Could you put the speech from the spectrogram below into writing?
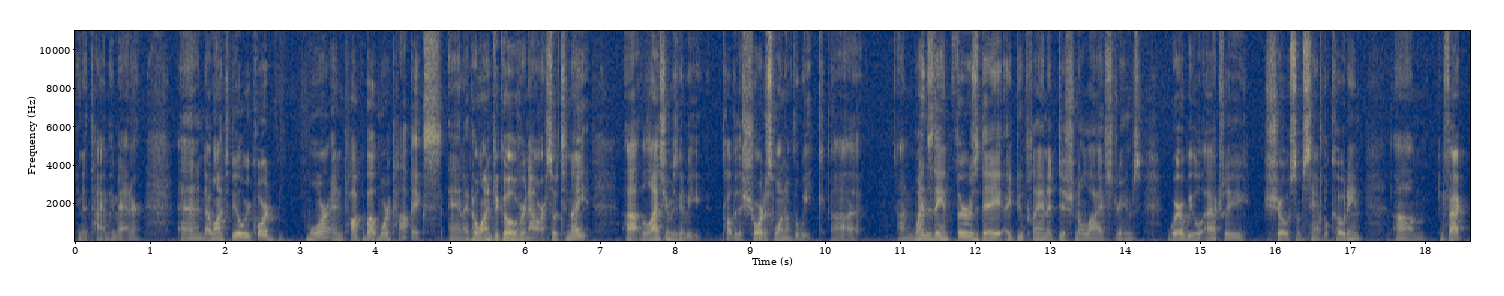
in a timely manner. And I want to be able to record more and talk about more topics, and I don't want it to go over an hour. So tonight, uh, the live stream is going to be probably the shortest one of the week. Uh, on Wednesday and Thursday, I do plan additional live streams where we will actually show some sample coding. Um, in fact,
